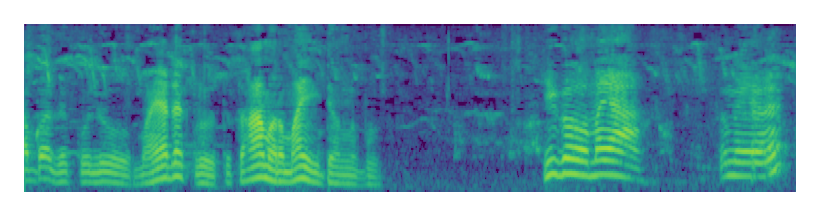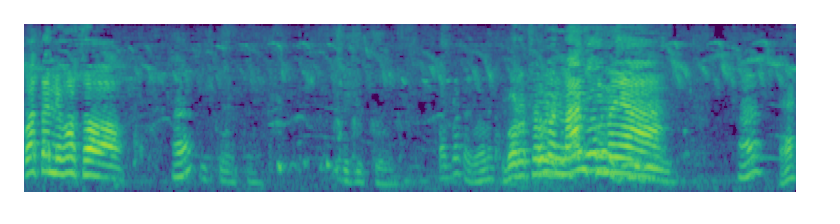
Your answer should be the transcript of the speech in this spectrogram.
আব্বা যে কইলো মায়া ডাকলো তো তো আমার মাই এটা কি গো মায়া? তুমি কত নি বর্ষ হ্যাঁ তোমার নাম কি মায়া? হ্যাঁ?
